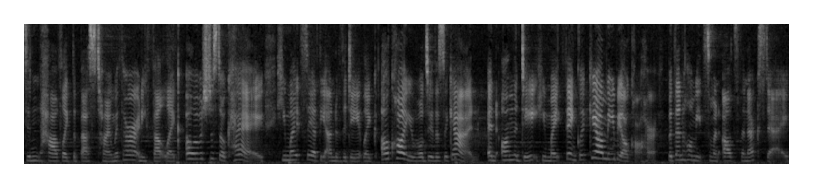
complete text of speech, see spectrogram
didn't have like the best time with her and he felt like, oh, it was just okay, he might say at the end of the date, like, I'll call you, we'll do this again. And on the date, he might think, like, yeah, maybe I'll call her. But then he'll meet someone else the next day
